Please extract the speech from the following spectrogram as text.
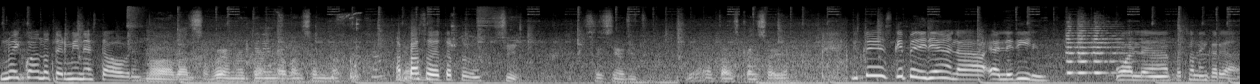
¿No hay cuándo termina esta obra? No avanza, bueno, también avanza más. ¿A paso de tortuga? Sí. Sí, señorita. Ya está descansado ya. ¿Y ustedes qué pedirían a al edil o a la persona encargada?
